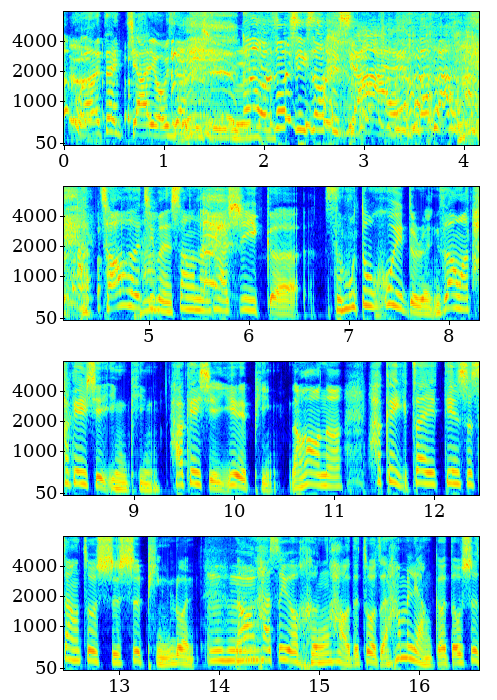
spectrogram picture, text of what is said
我要再加油一下去。对我说心胸很狭隘。曹和基本上呢，他是一个什么都会的人，你知道吗？他可以写影评，他可以写乐评，然后呢，他可以在电视上做时事评论，然后他是有很好的作者，他们两个都是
